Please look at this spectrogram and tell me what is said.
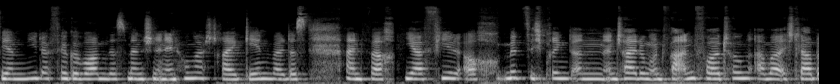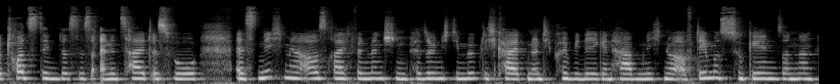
wir haben nie dafür geworben, dass Menschen in den Hungerstreik gehen, weil das einfach ja viel auch mit sich bringt an Entscheidung und Verantwortung. Aber ich glaube trotzdem, dass es eine Zeit ist, wo es nicht mehr ausreicht, wenn Menschen persönlich die Möglichkeiten und die Privilegien haben, nicht nur auf Demos zu gehen, sondern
